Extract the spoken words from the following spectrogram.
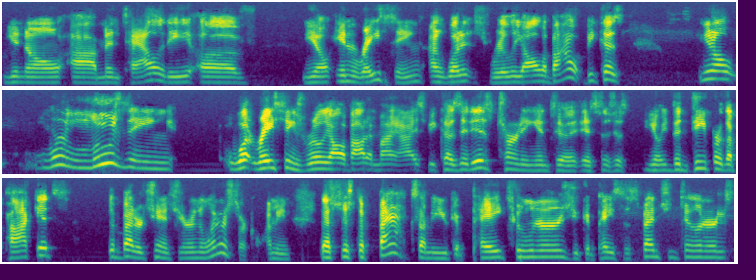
you know, uh, mentality of, you know, in racing and what it's really all about. Because, you know, we're losing what racing is really all about in my eyes because it is turning into it's just you know the deeper the pockets the better chance you're in the winner's circle. I mean that's just the facts. I mean you can pay tuners you can pay suspension tuners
